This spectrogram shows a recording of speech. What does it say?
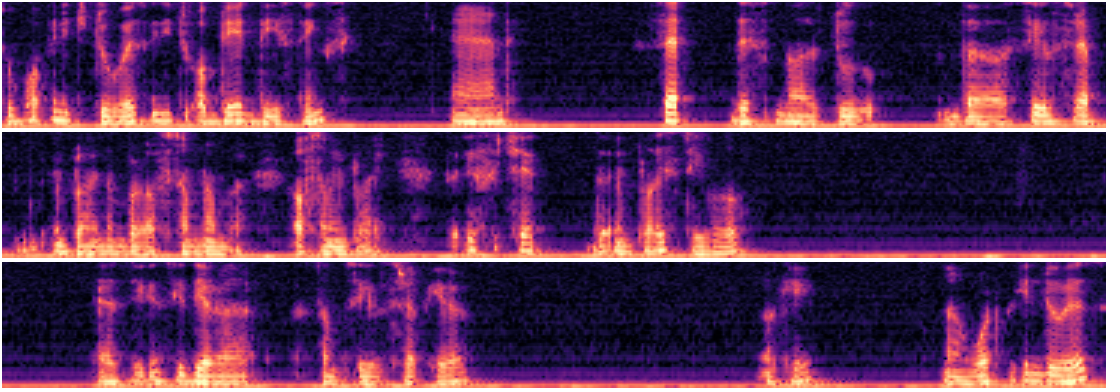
so what we need to do is we need to update these things and set this null to the sales rep employee number of some number of some employee. So if we check the employees table as you can see there are some sales rep here. Okay. Now what we can do is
